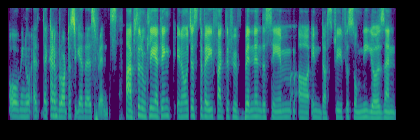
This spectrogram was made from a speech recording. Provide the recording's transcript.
or, you know, that kind of brought us together as friends. Absolutely. I think, you know, just the very fact that we've been in the same uh, industry for so many years and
